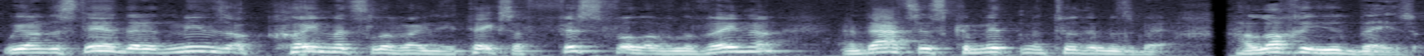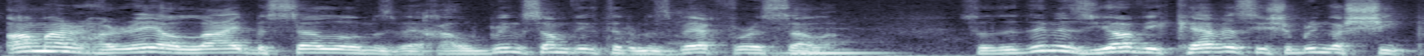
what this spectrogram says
we understand that it means a koimetz levena. He takes a fistful of levena, and that's his commitment to the mizbech. Halacha yud beis. Amar harei alai beselo mizbech. I will bring something to the mizbech for a seller. So the din is yavi keves. He should bring a sheep.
